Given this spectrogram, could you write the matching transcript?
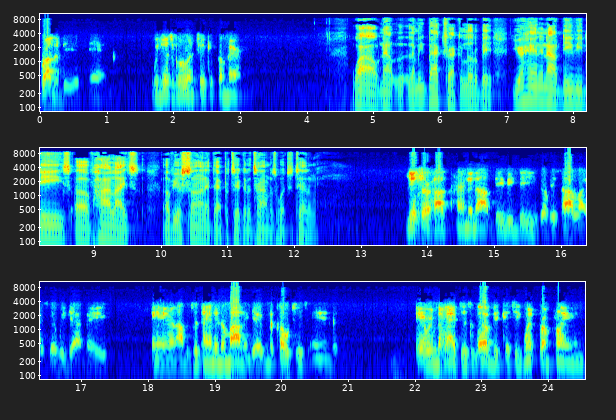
brother did, and we just grew and took it from there. Wow. Now, let me backtrack a little bit. You're handing out DVDs of highlights of your son at that particular time, is what you're telling me. Yes, sir. Handing out DVDs of his highlights that we got made and I was just handing them out and gave them to coaches. And Eric Mathis loved it because he went from playing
